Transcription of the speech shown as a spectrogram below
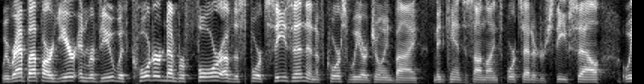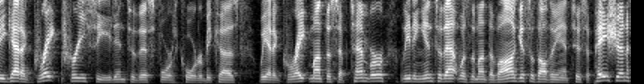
We wrap up our year in review with quarter number four of the sports season, and of course, we are joined by Mid Kansas Online sports editor Steve Sell. We got a great pre seed into this fourth quarter because we had a great month of September. Leading into that was the month of August with all the anticipation,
